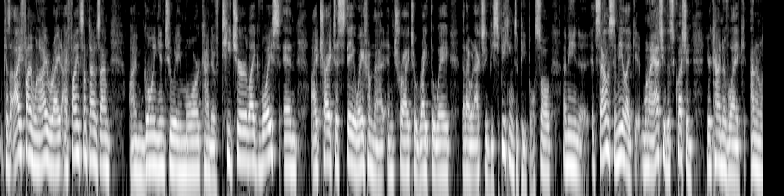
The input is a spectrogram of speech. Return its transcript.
because I find when I write, I find sometimes I'm, I'm going into a more kind of teacher like voice and I try to stay away from that and try to write the way that I would actually be speaking to people. So, I mean, it sounds to me like when I ask you this question, you're kind of like, I don't know,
